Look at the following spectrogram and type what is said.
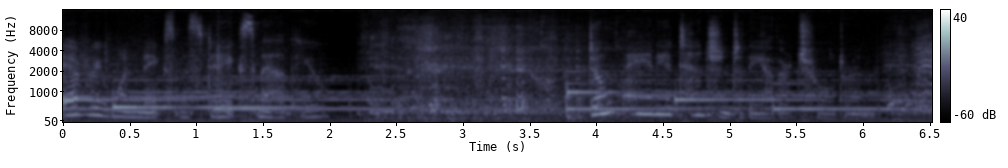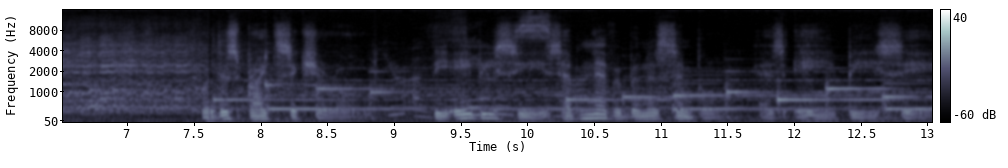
Everyone makes mistakes, Matthew. Don't pay any attention to the other children. For this bright six-year-old, the ABCs have never been as simple as ABC.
